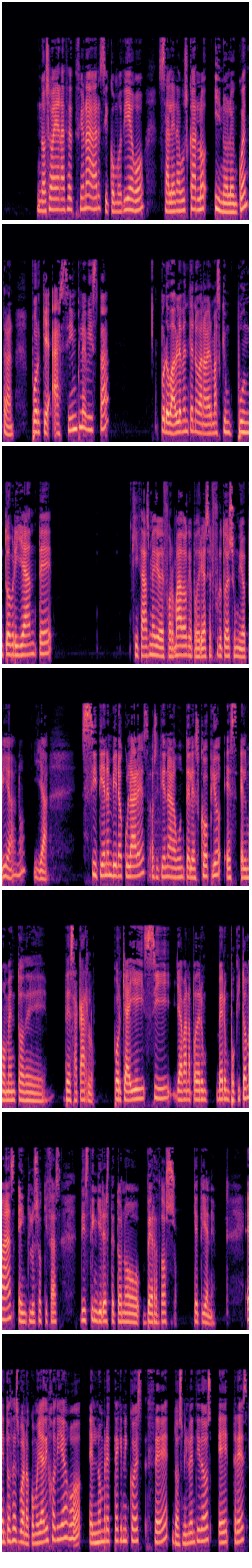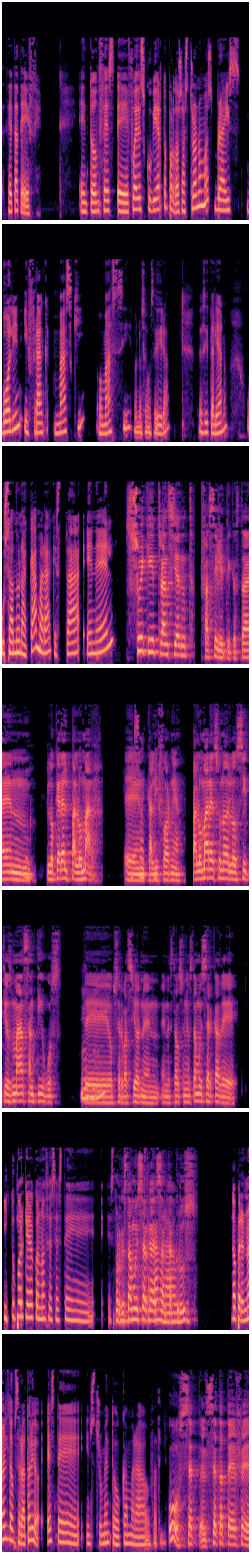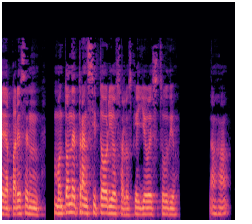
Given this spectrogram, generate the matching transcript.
no se vayan a decepcionar si, como Diego, salen a buscarlo y no lo encuentran, porque a simple vista probablemente no van a ver más que un punto brillante, quizás medio deformado, que podría ser fruto de su miopía, ¿no? Y ya si tienen binoculares o si tienen algún telescopio, es el momento de, sacarlo, porque ahí sí ya van a poder ver un poquito más e incluso quizás distinguir este tono verdoso que tiene. Entonces, bueno, como ya dijo Diego, el nombre técnico es C 2022 E3ZTF. Entonces, eh, fue descubierto por dos astrónomos, Bryce Bolin y Frank Maschi, o Massi, o no sé cómo se dirá, es italiano, usando una cámara que está en el... Zwicky Transient Facility, que está en lo que era el Palomar, en California. Palomar es uno de los sitios más antiguos de observación en, Estados Unidos. Está muy cerca de... ¿Y tú por qué lo conoces este...? este Porque está muy cerca de Santa Cruz. No, pero no el de observatorio, este instrumento o cámara o fácil. Uh, el ZTF aparecen un montón de transitorios a los que yo estudio. Ajá.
